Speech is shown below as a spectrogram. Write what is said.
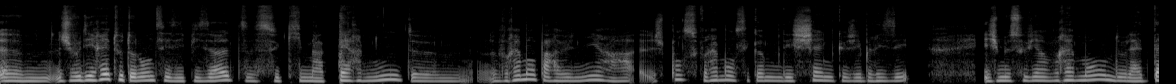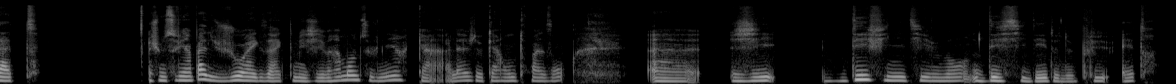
je vous dirai tout au long de ces épisodes ce qui m'a permis de vraiment parvenir à, je pense vraiment, c'est comme des chaînes que j'ai brisées, et je me souviens vraiment de la date. Je me souviens pas du jour exact, mais j'ai vraiment le souvenir qu'à l'âge de 43 ans, j'ai définitivement décidé de ne plus être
